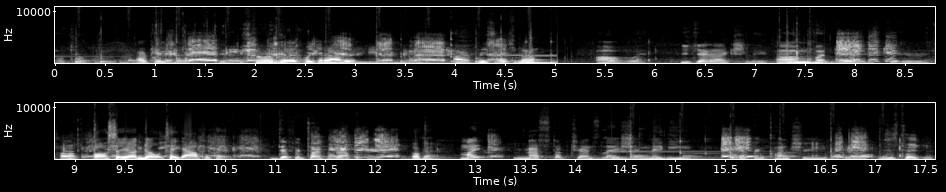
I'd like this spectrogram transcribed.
We'll count that as I appreciate it. Yeah. So we're good? We can have it? I appreciate you, man. Oh, wait. You can actually. Um, but yeah, just put your Oh, so y'all don't take Apple Pay? different type of Apple Pay. Okay. Might messed up translation, maybe different country, but yeah. Just take it.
